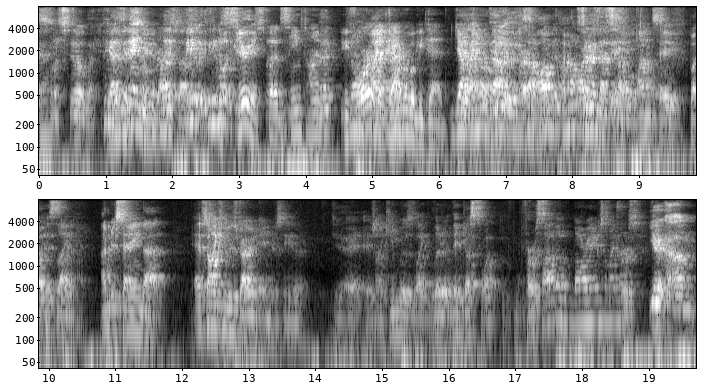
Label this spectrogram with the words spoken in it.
to but still like think Yeah, of the it's thing, like, nice, think, think about It's serious, but at the same time, Like, before no, I the driver would be dead. Yeah, Yeah, I know I that. It's not, ob- I'm not arguing not that's unsafe. like unsafe, but it's like I'm just saying that it's not like he was driving dangerously either. Yeah. It, it was like he was like literally they just what first lap of Bahrain or something like that. First, yeah. Um,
